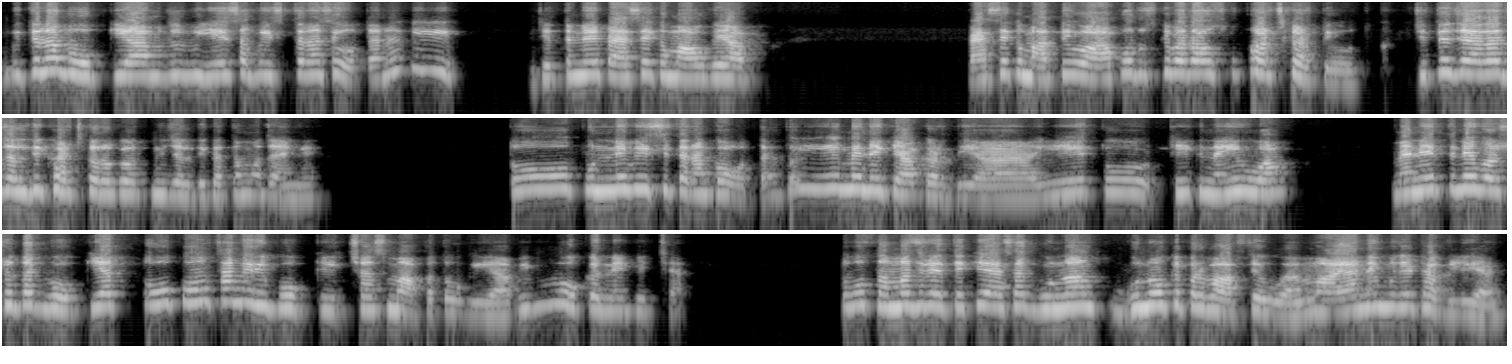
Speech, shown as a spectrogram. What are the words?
इतना भोग किया मतलब ये सब इस तरह से होता है ना कि जितने पैसे कमाओगे आप पैसे कमाते हो आप और उसके बाद आप उसको खर्च करते हो। जितने ज़्यादा जल्दी खर्च करोगे, उतनी जल्दी खत्म हो जाएँगे। तो पुण्य भी इसी तरह का होता है। तो ये मैंने क्या कर दिया? ये तो ठीक नहीं हुआ। मैंने इतने वर्षों तक भोग किया तो कौन सा मेरी भोग की इच्छा समाप्त हो गई? अभी भी भोग करने की इच्छा तो वो समझ रहे थे कि ऐसा गुना गुनों के प्रभाव से हुआ है। माया ने मुझे ठग लिया है।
